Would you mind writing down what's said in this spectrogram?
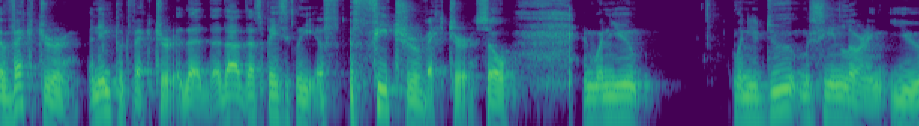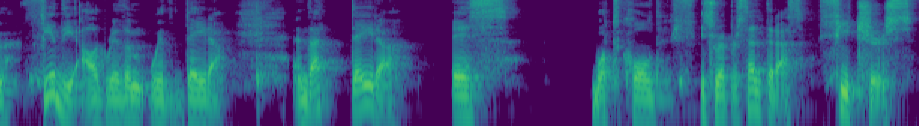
a vector, an input vector, that, that, that's basically a feature vector. So, and when you when you do machine learning, you feed the algorithm with data, and that data is what's called is represented as features.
